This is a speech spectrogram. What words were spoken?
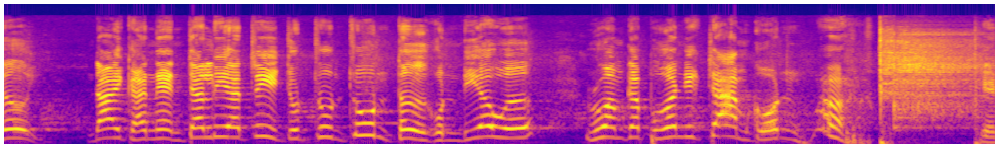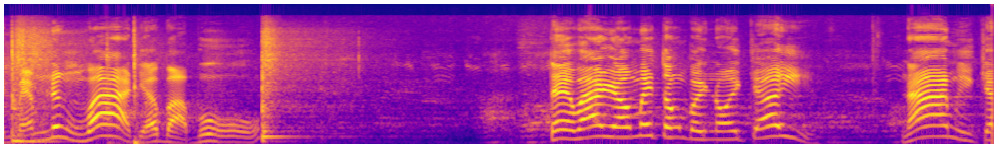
เลย ได้คะแนนจะเลียที่จุดจุนจุนเธอคนเดียวเออรวมกับเพื่อนอีกจ้ามคนเห็นแม่มนึ่งว่า เดี๋ยวบาโบแต่ว่าเราไม่ต้องไปหน่อยใจน้ามีใจ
